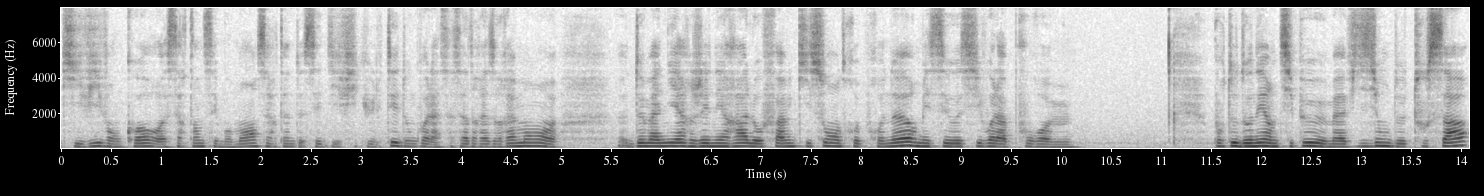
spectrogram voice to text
qui vivent encore certains de ces moments, certaines de ces difficultés. Donc voilà, ça s'adresse vraiment euh, de manière générale aux femmes qui sont entrepreneurs, mais c'est aussi voilà pour pour te donner un petit peu ma vision de tout ça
